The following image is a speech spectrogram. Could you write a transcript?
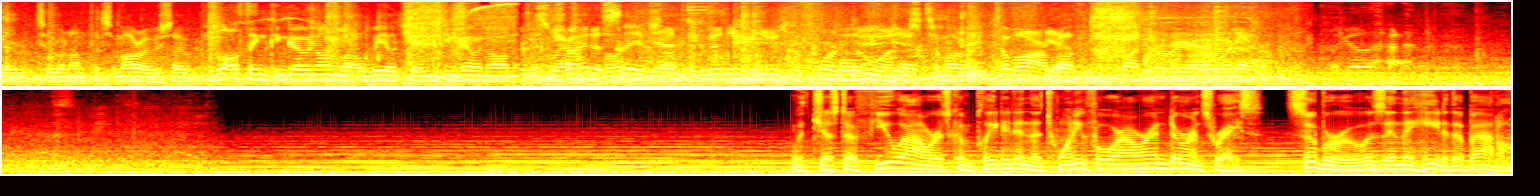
to, to run on for tomorrow. So there's a lot of thinking going on, a lot of wheel changing going on. Try to save Yeah. something, then you can use the four Or- new ones yeah, tomorrow. tomorrow, Yeah. both front or rear or whatever. With just a few hours completed in the 24-hour endurance race, Subaru is in the heat of the battle.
